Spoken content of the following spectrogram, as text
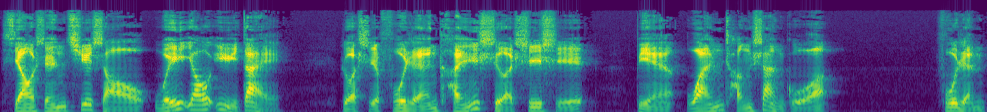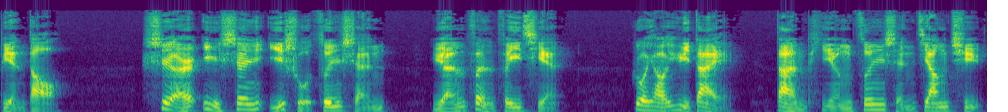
小神缺少围腰玉带，若是夫人肯舍施时，便完成善果。夫人便道：“侍儿一身已属尊神，缘分非浅，若要玉带，但凭尊神将去。”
